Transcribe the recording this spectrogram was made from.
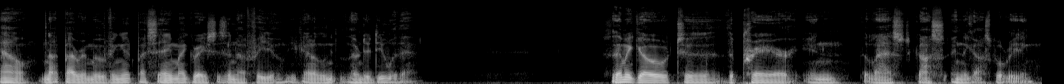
How? Not by removing it, by saying, My grace is enough for you. You've got to learn to deal with that. So then we go to the prayer in the last gospel, in the gospel reading.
